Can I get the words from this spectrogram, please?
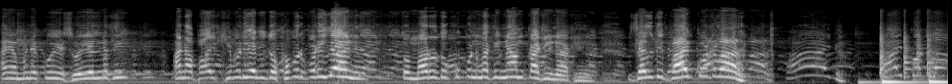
અહીંયા મને કોઈ જોયેલ નથી. અને ભાઈ ખીમડિયાની જો ખબર પડી જાય ને, તો મારું તો કૂપનમાંથી નામ કાઢી નાખે. જલ્દી ભાઈ કોટવાર. ભાઈ ભાઈ કોટવાર.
